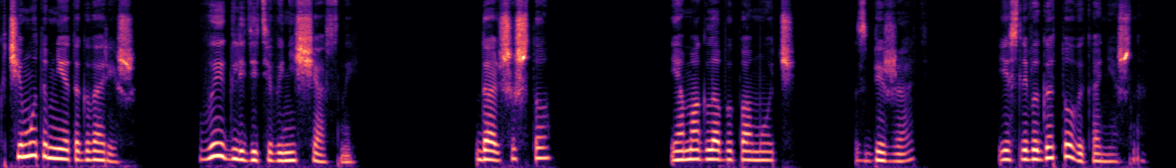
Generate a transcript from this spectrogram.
«К чему ты мне это говоришь? Выглядите вы несчастный». «Дальше что?» «Я могла бы помочь сбежать, если вы готовы, конечно».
